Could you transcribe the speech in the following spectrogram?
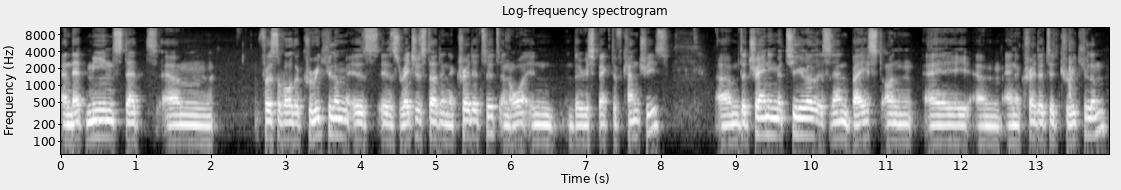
and that means that um, first of all the curriculum is, is registered and accredited in, all, in the respective countries. Um, the training material is then based on a, an accredited curriculum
